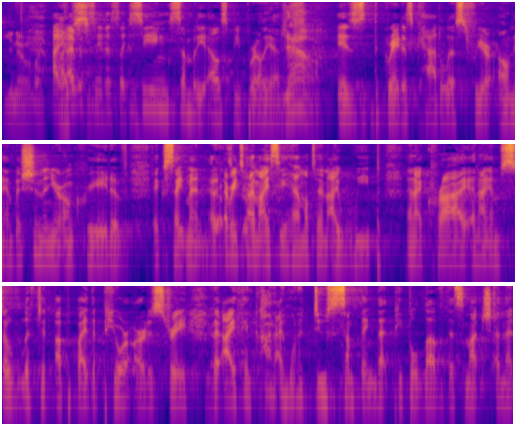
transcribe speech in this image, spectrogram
You know, like I, I would say this: like seeing somebody else be brilliant, Yeah. is the greatest catalyst for your own ambition and your own creative excitement. Mm, that's Every a good time I see Hamilton, I weep and I cry, and I am so lifted up by the pure artistry that I think, God, I want to do something that people love this much and that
